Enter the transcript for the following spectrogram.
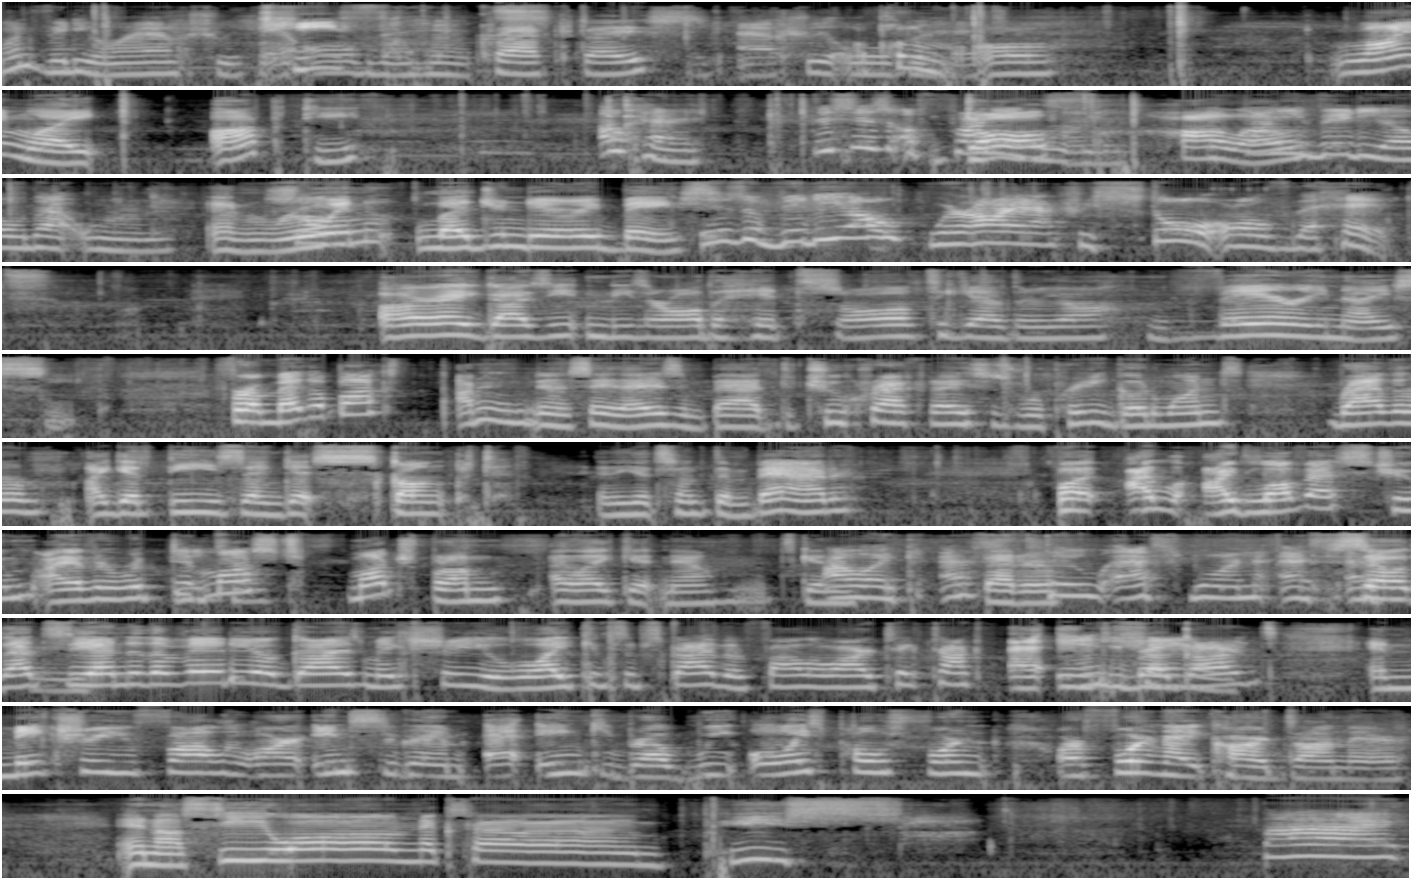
One video, I actually hit all the hits. Cracked Ice. Actually, all Put the them hits. all. Limelight, Opti, Okay, this is a funny Dolph, one. Funny video. That one. and Ruin Legendary Base. This is a video where I actually stole all of the hits. Alright, guys, eating these are all the hits all together, y'all. Very nice. For a mega box, I'm gonna say that isn't bad. The true cracked ices were pretty good ones. Rather, I get these than get skunked and get something bad. But I, I love S2. I haven't ripped it much, much, but I'm I like it now. It's getting I like S Better. S one, S. so that's the end of the video, guys. Make sure you like and subscribe and follow our TikTok at Inkybruh. Cards. And make sure you follow our Instagram at Inkybruh. We always post Fort- our Fortnite cards on there. And I'll see you all next time. Peace. Bye.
